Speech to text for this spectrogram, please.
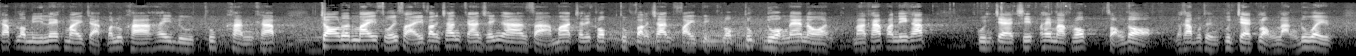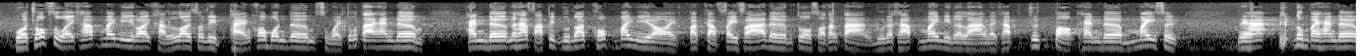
ครับ เรามีเลขไมล์จากลูกค้าให้ดูทุกคันครับจอเรือนไมล์สวยใสฟังก์ชันการใช้งานสามารถใช้ได้ครบทุกฟังก์ชันไฟติดครบทุกดวงแน่นอนมาครับคันนี้ครับ กุญแจชิปให้มาครบ 2 ดอกนะครับรวมถึงกุญแจกล่องหลังด้วย หัวโชคสวยครับ ไม่มีรอยขันรอยสวิตช์แผงคอบนเดิม สวยตุ๊กตาแฮนด์เดิมแฮนด์เดิมนะฮะฝาปิดดูน็อตครบไม่มีรอย ประกับไฟฟ้าเดิมตัวสอักษรต่างๆ ดูนะครับ ไม่มีระลางเลยครับชุดปอกแฮนด์เดิมไม่สึกนะฮะตุ้มไปแฮนด์เดิม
